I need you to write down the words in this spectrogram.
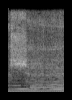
my soul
